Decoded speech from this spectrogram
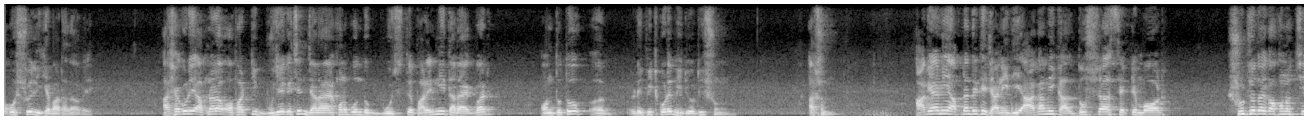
অবশ্যই লিখে পাঠাতে হবে। আশা করি আপনারা অফারটি বুঝে গেছেন। যারা এখনও পর্যন্ত বুঝতে পারেননি, তারা একবার অন্তত রিপিট করে ভিডিওটি শুনুন। আসুন। আগে আমি আপনাদেরকে জানিয়ে দিই, আগামীকাল দোসরা সেপ্টেম্বর সূর্যোদয় কখন হচ্ছে?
